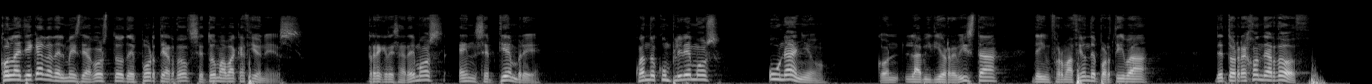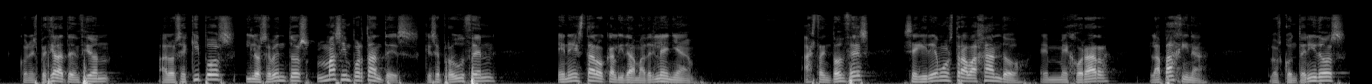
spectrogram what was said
Con la llegada del mes de agosto, Deporte Ardoz se toma vacaciones. Regresaremos en septiembre, cuando cumpliremos un año con la videorevista de información deportiva de Torrejón de Ardoz, con especial atención a los equipos y los eventos más importantes que se producen en esta localidad madrileña. Hasta entonces, seguiremos trabajando en mejorar la página, los contenidos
